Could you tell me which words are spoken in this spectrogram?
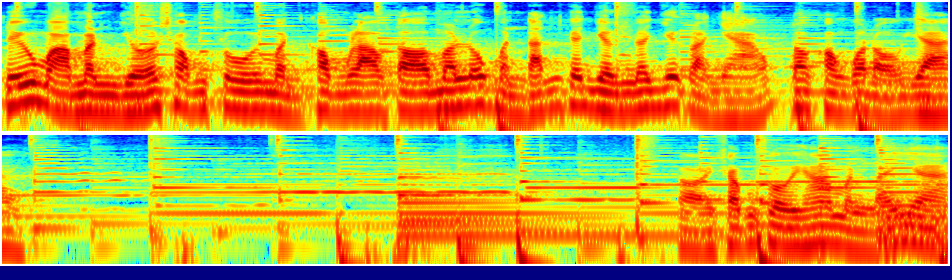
nếu mà mình rửa xong xuôi, mình không lau tôm á lúc mình đánh cái nhân nó rất là nhão, nó không có độ dai rồi xong xuôi ha, mình lấy ra.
